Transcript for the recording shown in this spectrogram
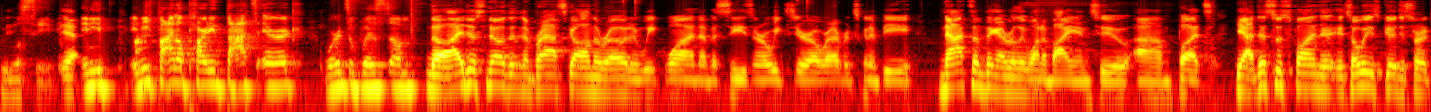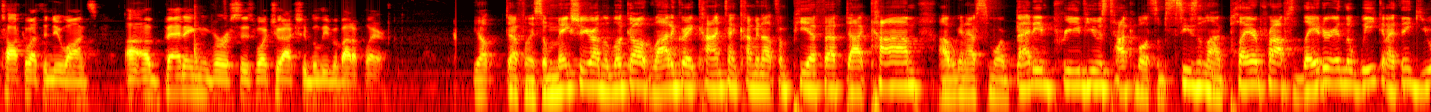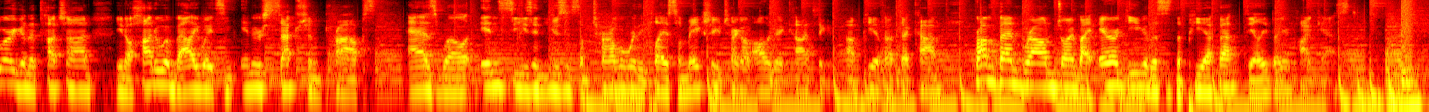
we will see. Yeah. Any any final parting thoughts, Eric? Words of wisdom? No, I just know that Nebraska on the road in week one of a season or week zero, whatever it's going to be, not something I really want to buy into. Um, but yeah, this was fun. It's always good to sort of talk about the nuance uh, of betting versus what you actually believe about a player. Yep, definitely. So make sure you're on the lookout. A lot of great content coming up from pff.com. Uh, we're going to have some more betting previews, talk about some season long player props later in the week. And I think you are going to touch on, you know, how to evaluate some interception props as well in season using some turnover worthy plays. So make sure you check out all the great content on pff.com. From Ben Brown, joined by Eric Eager, this is the PFF Daily Betting Podcast.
